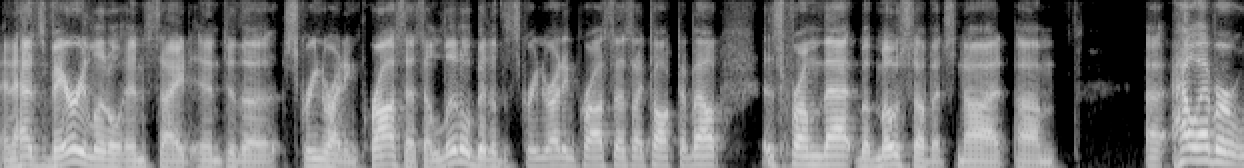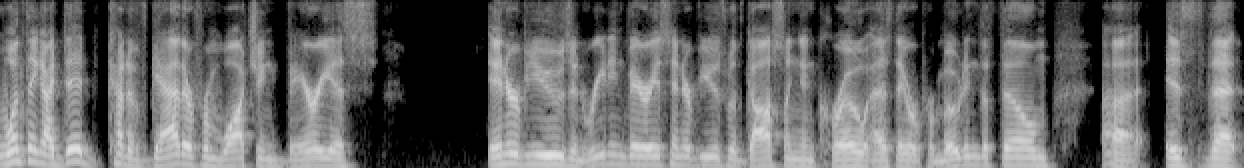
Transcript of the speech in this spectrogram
and it has very little insight into the screenwriting process. A little bit of the screenwriting process I talked about is from that, but most of it's not. Um, uh, however, one thing I did kind of gather from watching various interviews and reading various interviews with Gosling and Crowe as they were promoting the film uh, is that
